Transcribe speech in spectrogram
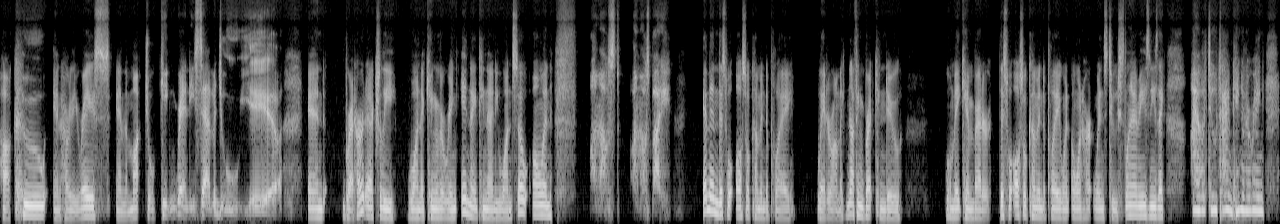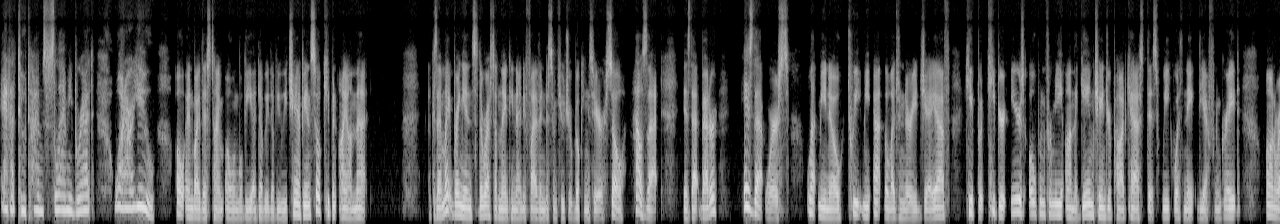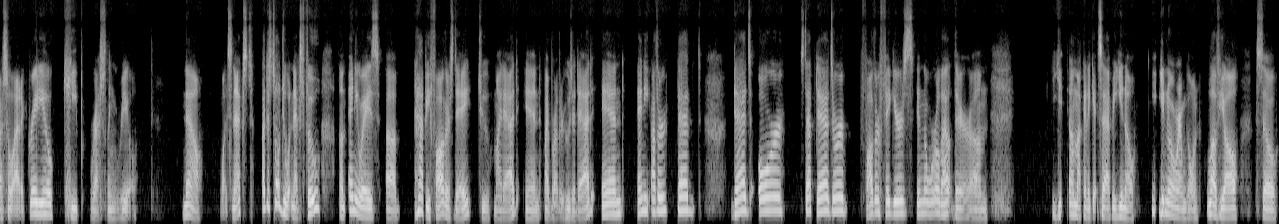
Haku and Harley Race and the Macho King Randy Savage. Ooh, yeah. And Bret Hart actually won a King of the Ring in 1991. So Owen almost, almost, buddy. And then this will also come into play later on. Like nothing Bret can do will make him better. This will also come into play when Owen Hart wins two Slammies and he's like, I am a two time King of the Ring and a two time Slammy Bret. What are you? Oh, and by this time, Owen will be a WWE champion, so keep an eye on that. Because I might bring in the rest of 1995 into some future bookings here. So, how's that? Is that better? Is that worse? let me know. Tweet me at the legendary JF. Keep keep your ears open for me on the Game Changer podcast this week with Nate the Effing Great on Wrestle Addict Radio. Keep wrestling real. Now, what's next? I just told you what next, foo. Um, anyways, uh, happy Father's Day to my dad and my brother, who's a dad, and any other dad, dads or stepdads or father figures in the world out there. Um, I'm not going to get sappy, you know, you know where I'm going. Love y'all. So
